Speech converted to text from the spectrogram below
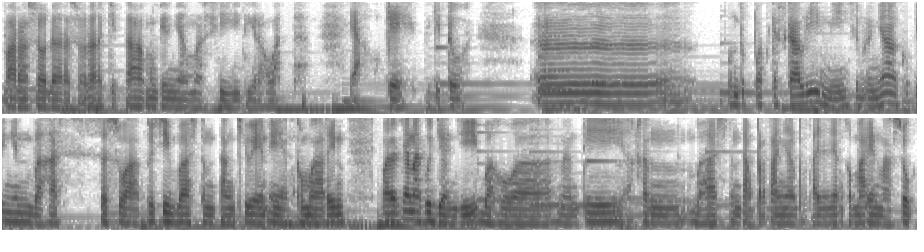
para saudara-saudara kita mungkin yang masih dirawat. Ya, oke, okay, begitu. Uh, untuk podcast kali ini sebenarnya aku ingin bahas sesuatu sih bahas tentang Q&A yang kemarin. Kemarin kan aku janji bahwa nanti akan bahas tentang pertanyaan-pertanyaan yang kemarin masuk.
